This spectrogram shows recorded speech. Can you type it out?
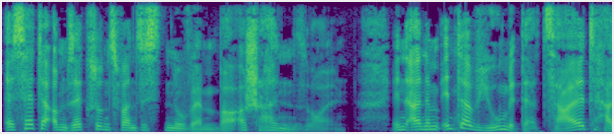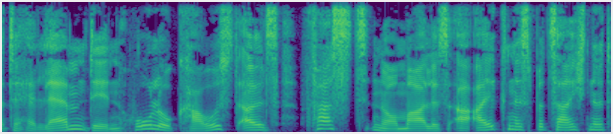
Es hätte am 26. November erscheinen sollen. In einem Interview mit der Zeit hatte Hallam den Holocaust als fast normales Ereignis bezeichnet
